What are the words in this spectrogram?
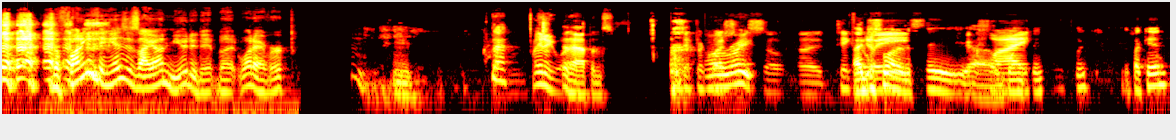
The funny thing is, is I unmuted it, but whatever. Hmm. Anyway, It happens. Except for All questions. right. So uh, take I it just wanted to say uh, Fly. one thing, quick, if I can.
